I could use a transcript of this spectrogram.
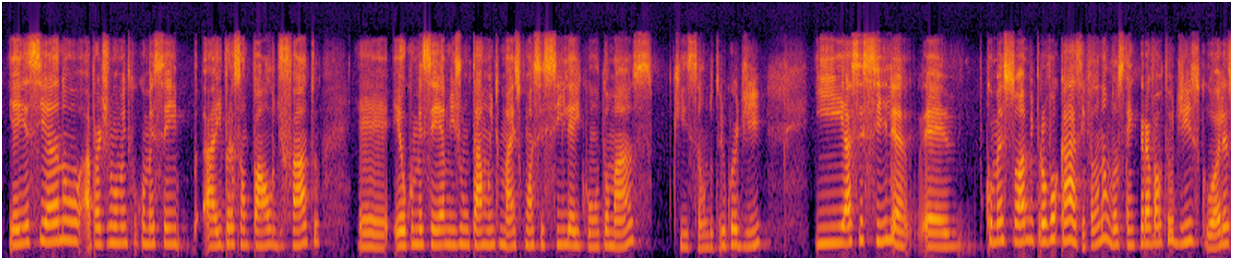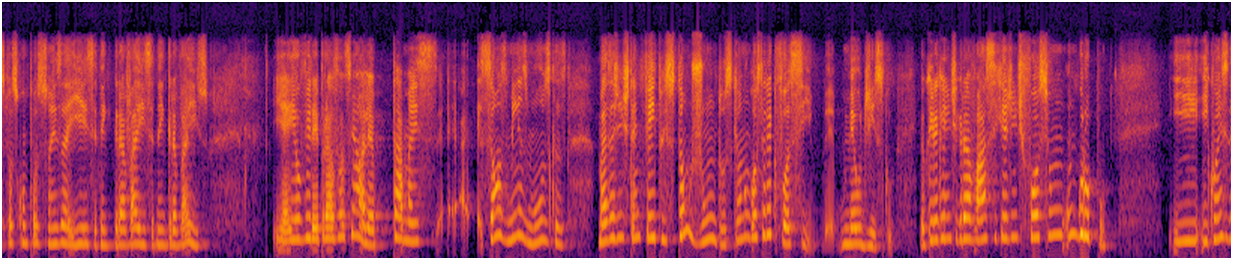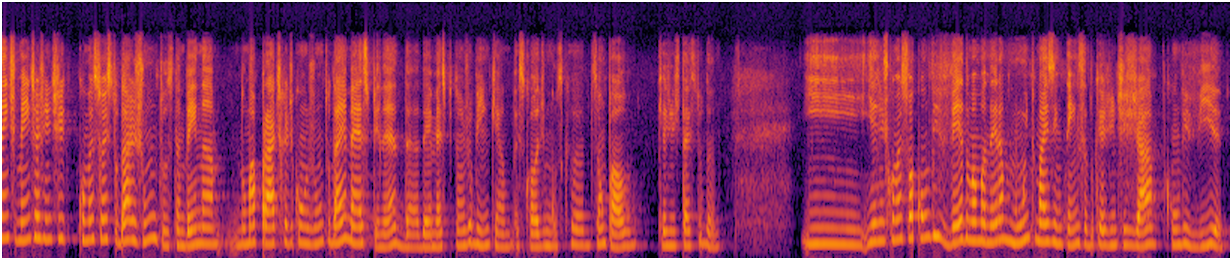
E aí, esse ano, a partir do momento que eu comecei a ir para São Paulo, de fato, é, eu comecei a me juntar muito mais com a Cecília e com o Tomás, que são do Trio Cordi. E a Cecília é, começou a me provocar, assim, falando, não, você tem que gravar o teu disco, olha as tuas composições aí, você tem que gravar isso, você tem que gravar isso. E aí eu virei para ela e falei assim, olha, tá, mas é, são as minhas músicas, mas a gente tem feito isso tão juntos que eu não gostaria que fosse eh, meu disco. Eu queria que a gente gravasse que a gente fosse um, um grupo. E, e, coincidentemente a gente começou a estudar juntos também na, numa prática de conjunto da EMESP, né? Da, da EMESP Tom Jobim, que é a escola de música de São Paulo que a gente está estudando. E, e a gente começou a conviver de uma maneira muito mais intensa do que a gente já convivia.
